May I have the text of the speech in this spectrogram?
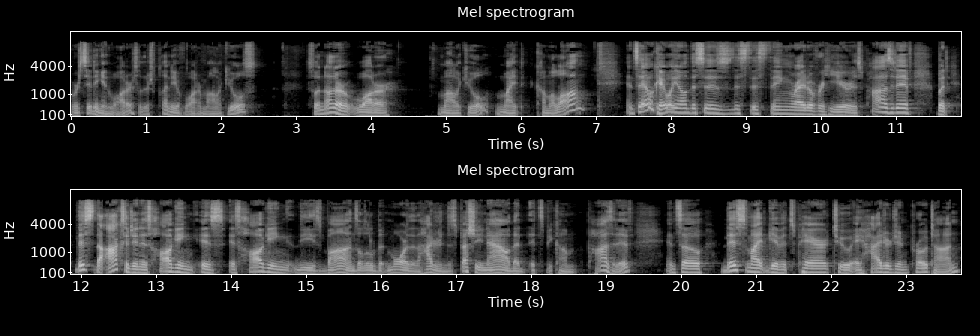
We're sitting in water, so there's plenty of water molecules. So another water molecule might come along and say, okay, well, you know, this is this this thing right over here is positive, but this the oxygen is hogging is is hogging these bonds a little bit more than the hydrogen, especially now that it's become positive. And so this might give its pair to a hydrogen proton,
